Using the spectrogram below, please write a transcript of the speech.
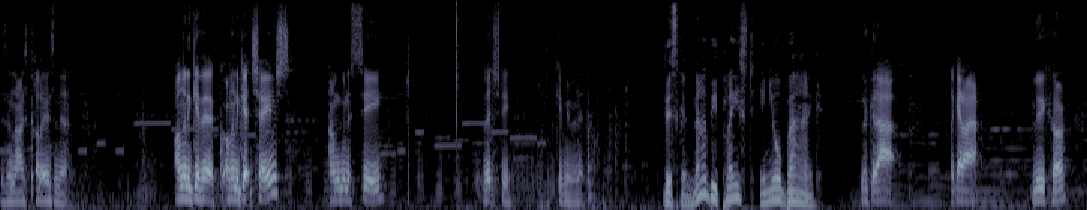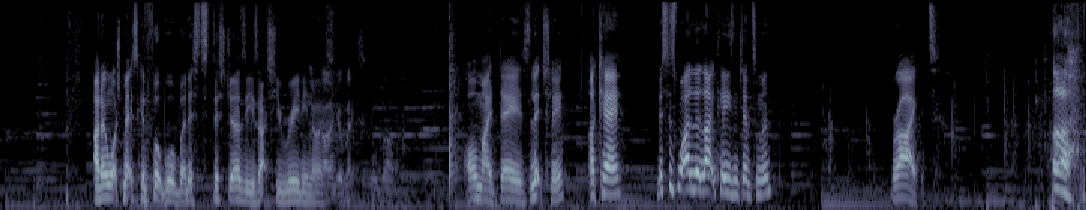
It's a nice color, isn't it? I'm gonna give it. I'm gonna get changed. and we're gonna see. Literally, give me a minute. This can now be placed in your bag. Look at that. Look at that. Luca. I don't watch Mexican football, but this this jersey is actually really nice. Found your Mexican club. Oh my days, literally. Okay, this is what I look like, ladies and gentlemen. Right. Ugh.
